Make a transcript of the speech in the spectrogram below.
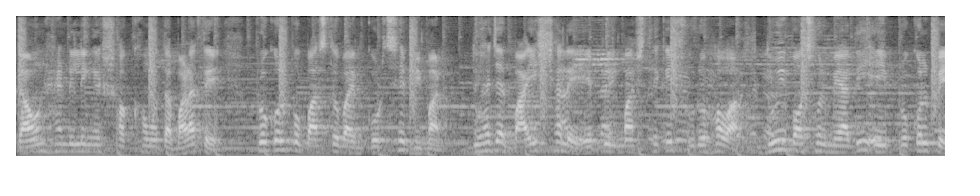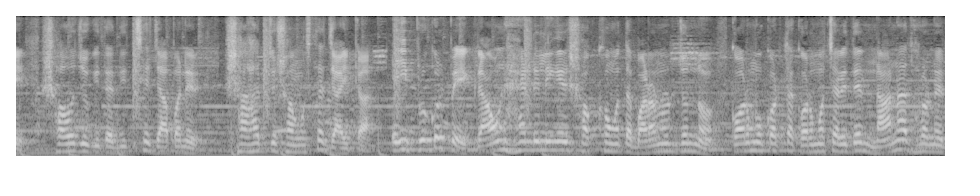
গ্রাউন্ড হ্যান্ডেলিংয়ের সক্ষমতা বাড়াতে প্রকল্প বাস্তবায়ন করছে বিমান। দু হাজার বাইশ সালে এপ্রিল মাস থেকে শুরু হওয়া দুই বছর মেয়াদী এই প্রকল্পে সহযোগিতা দিচ্ছে জাপানের সাহায্য সংস্থা জাইকা। এই প্রকল্পে গ্রাউন্ড হ্যান্ডেলিংয়ের সক্ষমতা বাড়ানোর জন্য কর্মকর্তা কর্মচারীদের নানা ধরনের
